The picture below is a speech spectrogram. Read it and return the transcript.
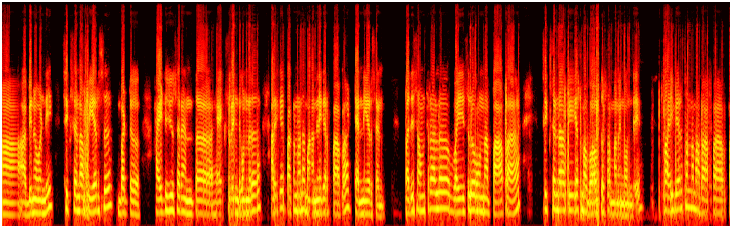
మా అభినవ్ అండి. Six and half years but height చూసారా ఎంత ఎక్సలెంట్గా ఉన్నారో. అలాగే పక్కన ఉన్న మా అన్నయ్య గారి పాప టెన్ ఇయర్స్ అండి. పది సంవత్సరాల వయసులో ఉన్న పాప సిక్స్ అండ్ హాఫ్ ఇయర్స్ మా బాబుతో సమానంగా ఉంది. ఫైవ్ ఇయర్స్ ఉన్న మా పాప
